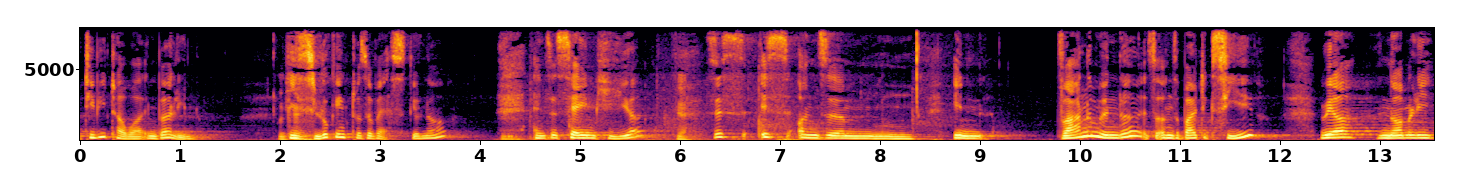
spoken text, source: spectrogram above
TV tower in Berlin. Okay. He's looking to the west, you know? And the same here. Yeah. This is on the, um, in Warnemünde, it's on the Baltic Sea, where normally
